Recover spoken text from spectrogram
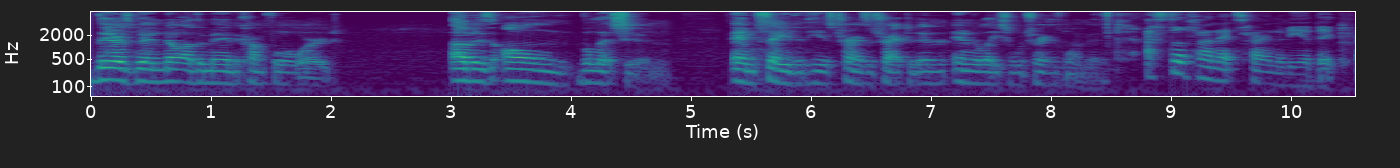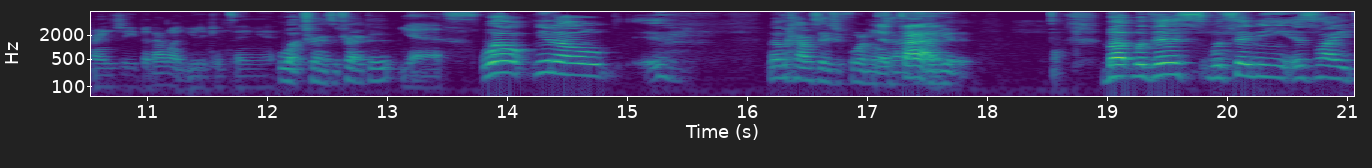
there's been no other man to come forward of his own volition and say that he is trans attracted in, in relation with trans women. I still find that term to be a bit cringy, but I want you to continue. What trans attracted? Yes. Well, you know, another conversation for another It's time. I get it. But with this, with Sidney, it's like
